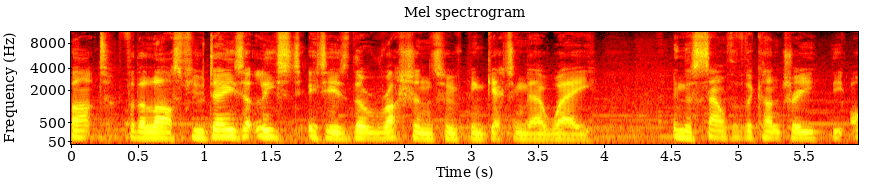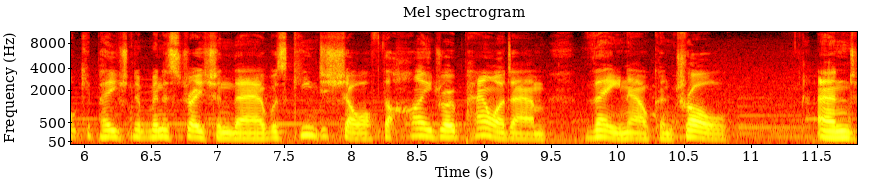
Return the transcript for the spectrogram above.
But for the last few days at least, it is the Russians who've been getting their way. In the south of the country, the occupation administration there was keen to show off the hydropower dam they now control and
